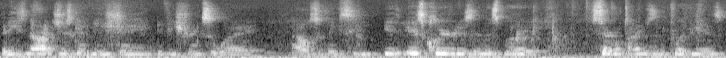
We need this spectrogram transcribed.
that he's not just going to be ashamed if he shrinks away. I also think he it is clear as in this book, several times in the Philippians,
